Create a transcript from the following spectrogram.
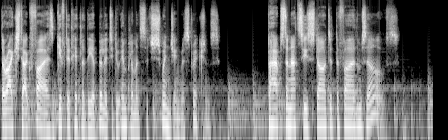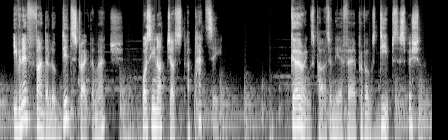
The Reichstag fire has gifted Hitler the ability to implement such swinging restrictions. Perhaps the Nazis started the fire themselves. Even if van der Lubbe did strike the match, was he not just a patsy? Goering's part in the affair provokes deep suspicion.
